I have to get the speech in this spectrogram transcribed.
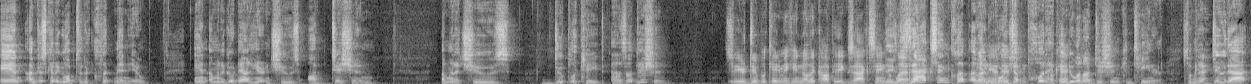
And I'm just going to go up to the clip menu, and I'm going to go down here and choose Audition. I'm going to choose Duplicate as Audition. So you're duplicating, making another copy of the exact same clip. The clip. exact same clip, and I'm going to put it Okay. into an audition container. So I'm going to do that,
